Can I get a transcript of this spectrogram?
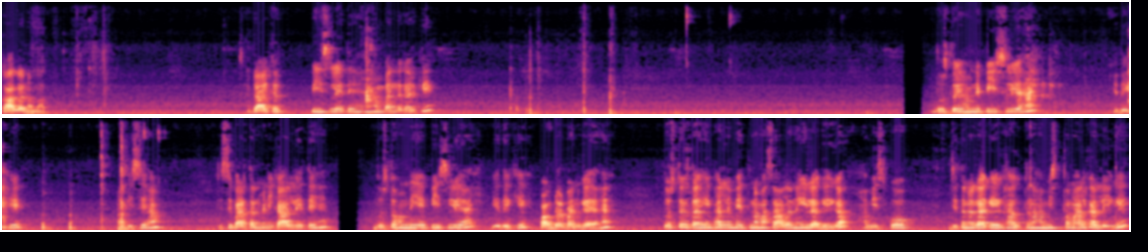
काला नमक। डालकर पीस लेते हैं हम बंद करके। दोस्तों, ये हमने पीस लिया है। ये देखिए, अब इसे हम किसी बर्तन में निकाल लेते हैं। दोस्तों, हमने ये पीस लिया है। ये देखिए, पाउडर बन गया है। दोस्तों दही भल्ले में इतना मसाला नहीं लगेगा। हम इसको जितना लगेगा, उतना हम इस्तेमाल कर लेंगे।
